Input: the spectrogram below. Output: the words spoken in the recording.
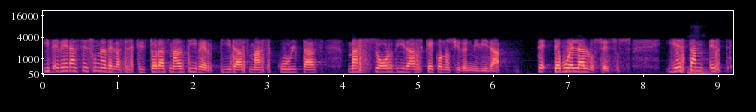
y de veras es una de las escritoras más divertidas, más cultas, más sórdidas que he conocido en mi vida. Te, te vuela los sesos. Y esta, este,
